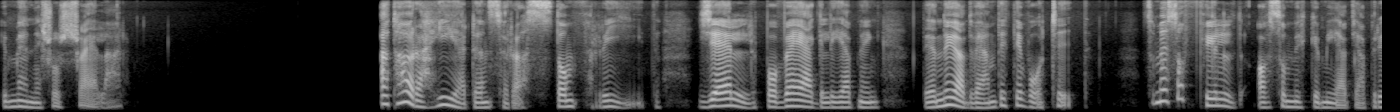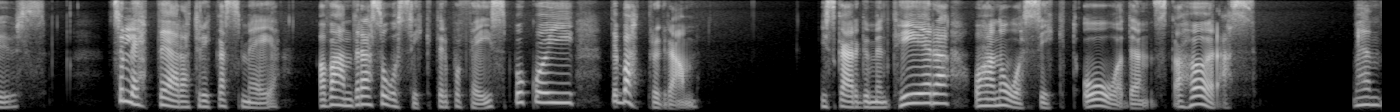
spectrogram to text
i människors själar. Att höra herdens röst om frid, hjälp och vägledning det är nödvändigt i vår tid som är så fylld av så mycket mediabrus. Så lätt det är att ryckas med av andras åsikter på Facebook och i debattprogram. Vi ska argumentera och ha en åsikt och den ska höras. Men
